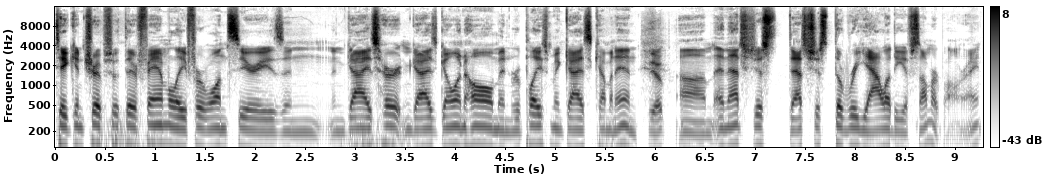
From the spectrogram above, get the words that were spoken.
taking trips with their family for one series and, and guys hurt and guys going home and replacement guys coming in. Yep. um, and that's just that's just the reality of summer ball right?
